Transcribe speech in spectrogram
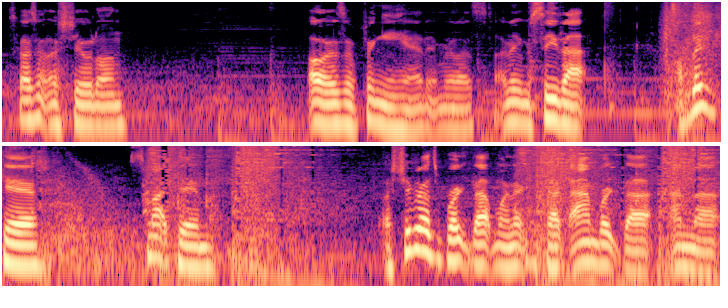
This guy's got no shield on. Oh, there's a thingy here. I didn't realize. I didn't even see that. I'll blink here. Smack him. I should be able to break that my next attack and break that and that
